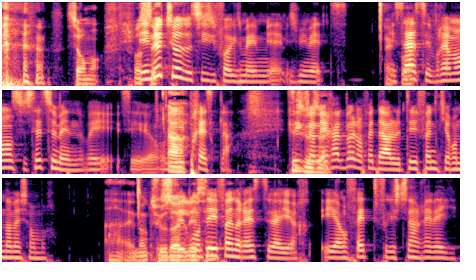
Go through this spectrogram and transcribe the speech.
Sûrement. Je Et une autre chose aussi, il faudrait que je m'y mette. Et ça, c'est vraiment cette semaine. Vous voyez, on Ah. est presque là. C'est que que j'en ai ras-le-bol en fait d'avoir le téléphone qui rentre dans ma chambre. Ah, et donc tu je veux que mon téléphone reste ailleurs. Et en fait, il faut que je tienne un réveil.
